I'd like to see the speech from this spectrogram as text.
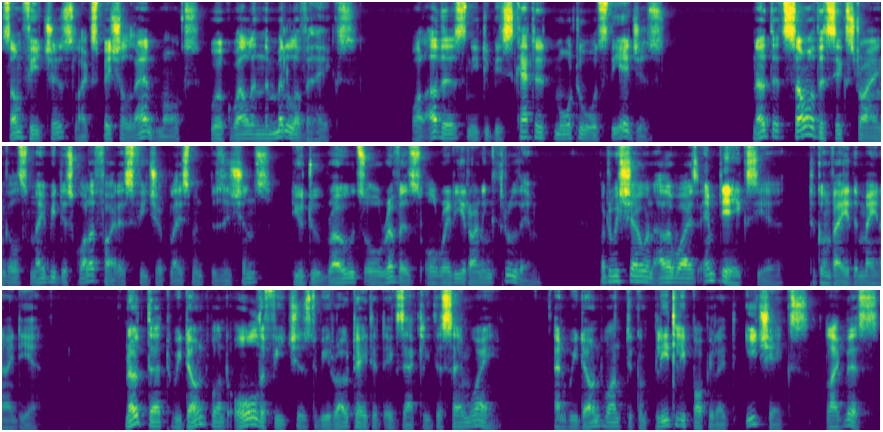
Some features, like special landmarks, work well in the middle of a hex, while others need to be scattered more towards the edges. Note that some of the six triangles may be disqualified as feature placement positions due to roads or rivers already running through them, but we show an otherwise empty hex here to convey the main idea. Note that we don't want all the features to be rotated exactly the same way, and we don't want to completely populate each hex like this,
